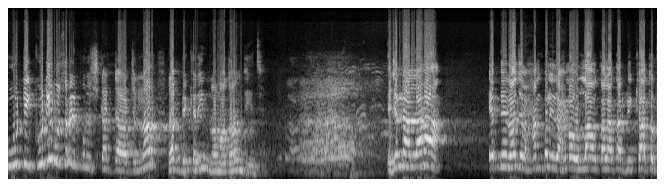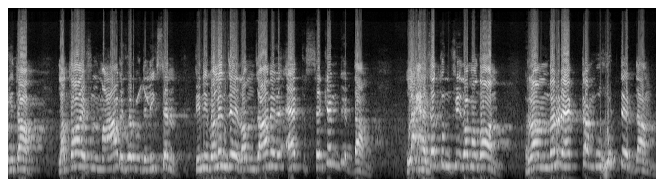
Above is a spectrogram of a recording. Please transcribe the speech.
কোটি কোটি বছরের পুরস্কার দেওয়ার জন্য রব্বে করিম রমাদান দিয়েছেন। এজন্য আল্লামা ইবনে রজব হাম্বলি রাহমাহুল্লাহ তাআলা তার বিখ্যাত কিতাব লাতাইফুল মাআরিফের মধ্যে লিখছেন, তিনি বলেন যে রমজানের এক সেকেন্ডের দাম লাহাজাতুন ফি রমাদান। রমজানের একটা মুহূর্তের দাম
